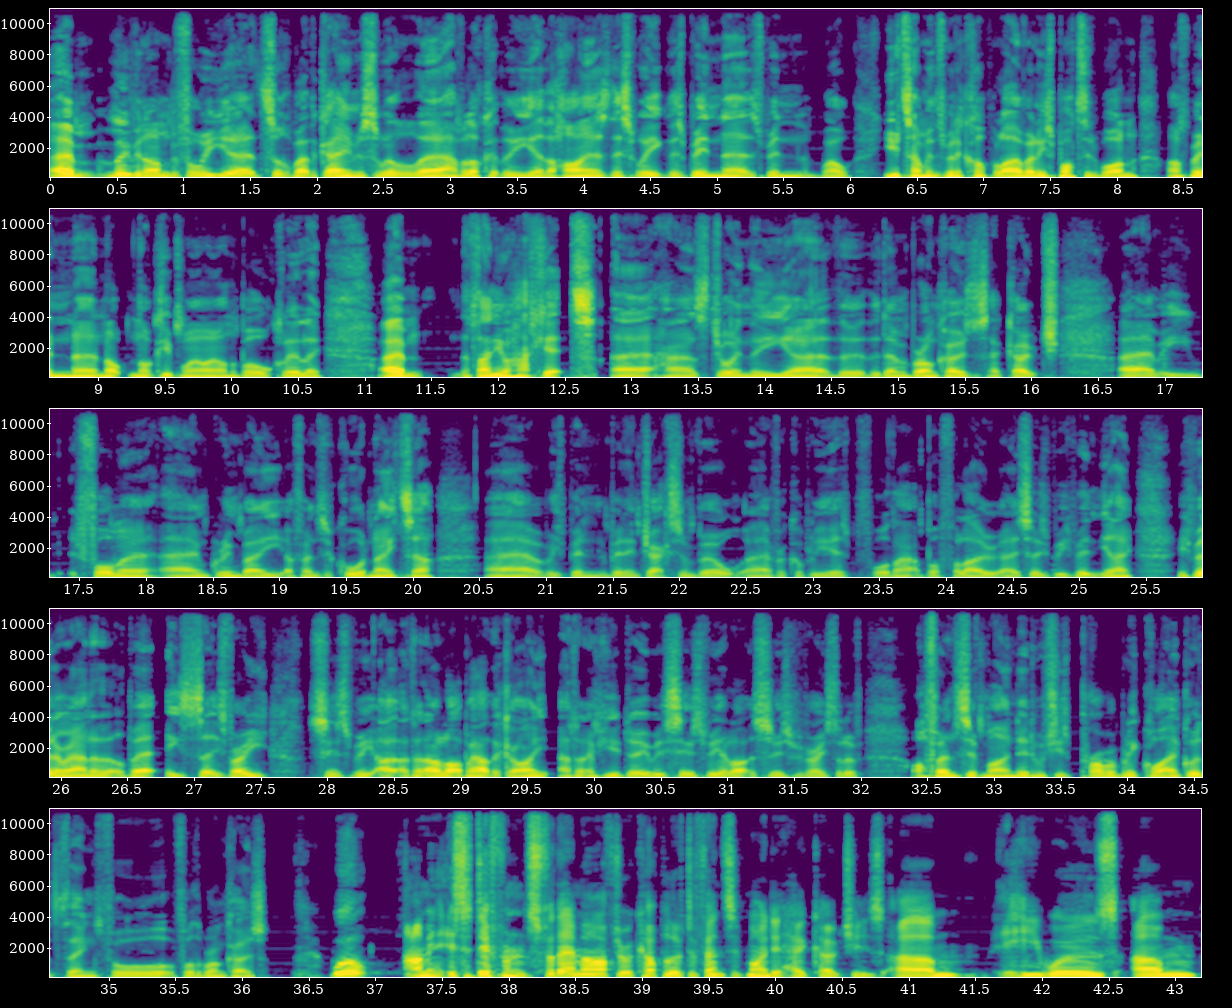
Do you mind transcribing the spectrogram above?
Um, moving on, before we uh, talk about the games, we'll uh, have a look at the uh, the hires this week. There's been uh, there's been well, you tell me there's been a couple. I've only spotted one. I've been uh, not not keeping my eye on the ball clearly. Um, Nathaniel Hackett uh, has joined the uh, the the Denver Broncos as head coach. Um, he former um, Green Bay offensive coordinator. Uh, he's been been in Jacksonville uh, for a couple of years before that, Buffalo. Uh, so he's he's been you know he's been around a little bit. He's uh, he's very seems to be. I, I don't know a lot about the guy. I don't know if you do, but he seems to be a lot. Seems to be very sort of offensive minded, which is probably quite a good thing for for the Broncos. Well, I mean, it's a difference for them after a couple of defensive-minded head coaches. Um, he was, um,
